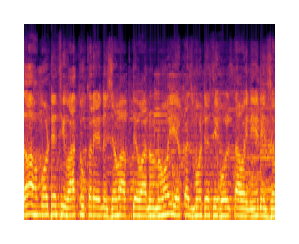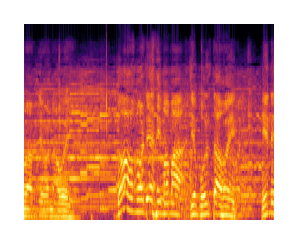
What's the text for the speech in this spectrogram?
દહ મોઢેથી વાતો કરે એને જવાબ દેવાનો ન હોય, એક જ મોઢેથી બોલતા હોય ને એને જવાબ દેવાના હોય. દહ મોઢેથી મામા જે બોલતા હોય, એને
